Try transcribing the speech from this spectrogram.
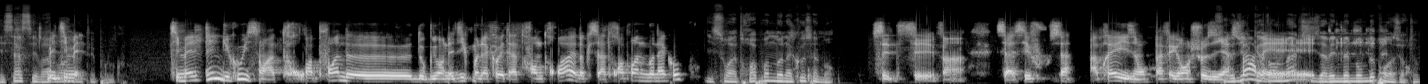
Et ça, c'est vraiment pour le coup. T'imagines, du coup, ils sont à 3 points de. Donc, on a dit que Monaco était à 33, et donc c'est à 3 points de Monaco? Ils sont à 3 points de Monaco seulement. C'est enfin, assez fou, ça. Après, ils n'ont pas fait grand chose Ça hier veut dire soir, qu'avant le mais. match, ils avaient le même nombre de points surtout.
